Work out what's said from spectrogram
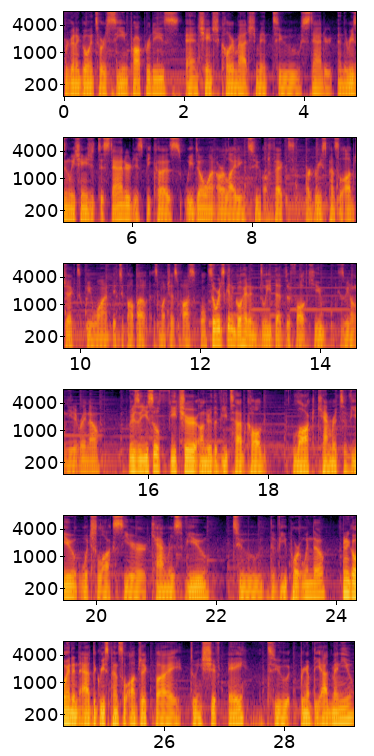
we're going to go into our scene properties and change color management to standard. And the reason we change it to standard is because we don't want our lighting to affect our grease pencil object. We want it to pop out as much as possible. So we're just going to go ahead and delete that default cube because we don't need it right now. There's a useful feature under the view tab called lock camera to view, which locks your camera's view to the viewport window. I'm going to go ahead and add the grease pencil object by doing shift A to bring up the add menu,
